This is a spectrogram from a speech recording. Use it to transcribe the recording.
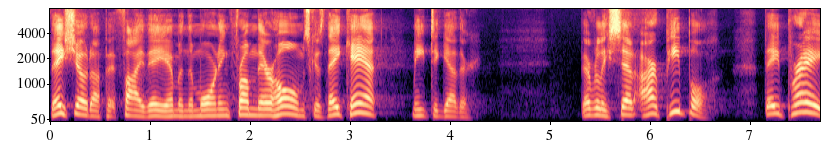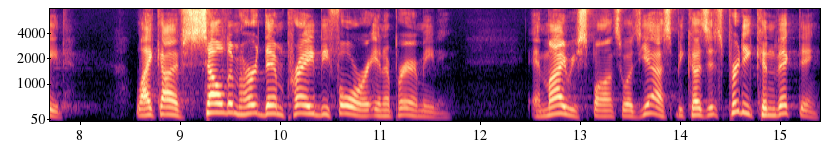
they showed up at 5 a.m. in the morning from their homes because they can't meet together. Beverly said, Our people, they prayed like I've seldom heard them pray before in a prayer meeting. And my response was, Yes, because it's pretty convicting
